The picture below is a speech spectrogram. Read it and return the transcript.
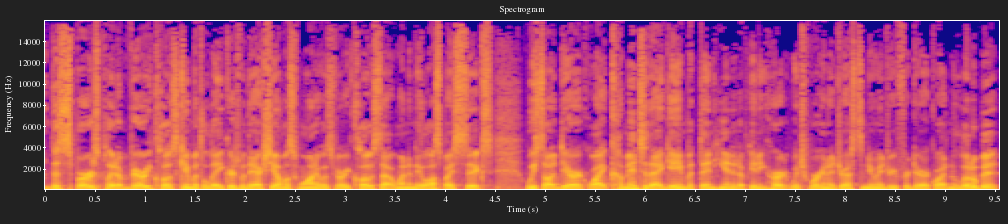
the Spurs played a very close game with the Lakers where they actually almost won. It was very close that one and they lost by six. We saw Derek White come into that game, but then he ended up getting hurt, which we're going to address the new injury for Derek White in a little bit.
